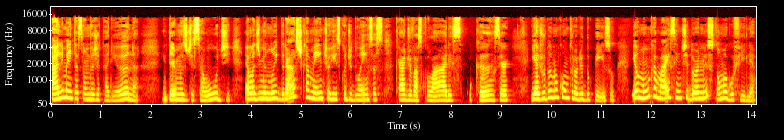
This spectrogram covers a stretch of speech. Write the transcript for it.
A alimentação vegetariana, em termos de saúde, ela diminui drasticamente o risco de doenças cardiovasculares, o câncer e ajuda no controle do peso. Eu nunca mais senti dor no estômago, filha.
